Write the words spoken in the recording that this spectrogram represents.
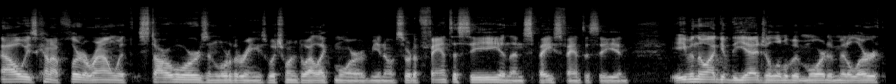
I always kind of flirt around with Star Wars and Lord of the Rings. Which one do I like more? You know, sort of fantasy and then space fantasy. And even though I give the edge a little bit more to Middle Earth,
